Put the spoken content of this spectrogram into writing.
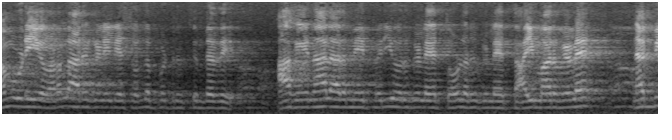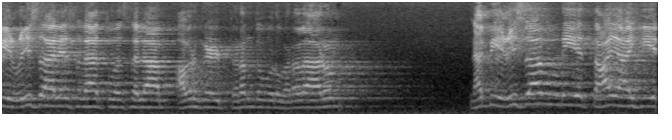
நம்முடைய வரலாறுகளிலே சொல்லப்பட்டிருக்கின்றது. ஆகையினால் அருமை பெரியோர்களே தோழர்களே தாய்மார்களே நபி ஈசா அலே சலாத்து வசலாம் அவர்கள் பிறந்த ஒரு வரலாறும் நபி ஈசாவுடைய தாயாகிய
